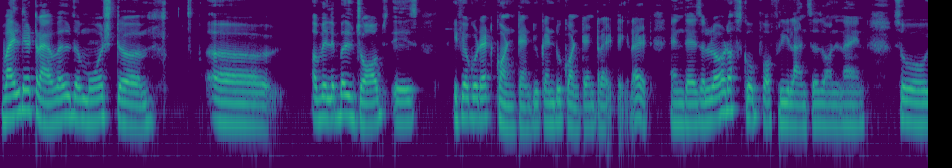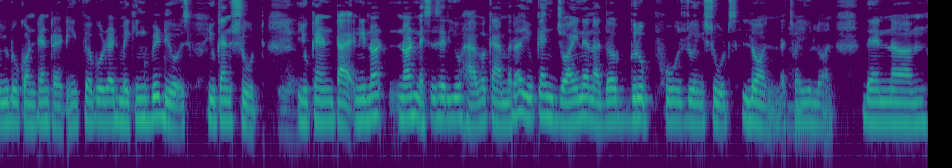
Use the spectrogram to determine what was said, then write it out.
While they travel the most um uh, available jobs is if you're good at content you can do content writing right? And there's a lot of scope for freelancers online. So you do content writing. If you're good at making videos you can shoot. You can ti- need not not necessarily you have a camera you can join another group who's doing shoots. Learn. That's why you learn. Then um,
